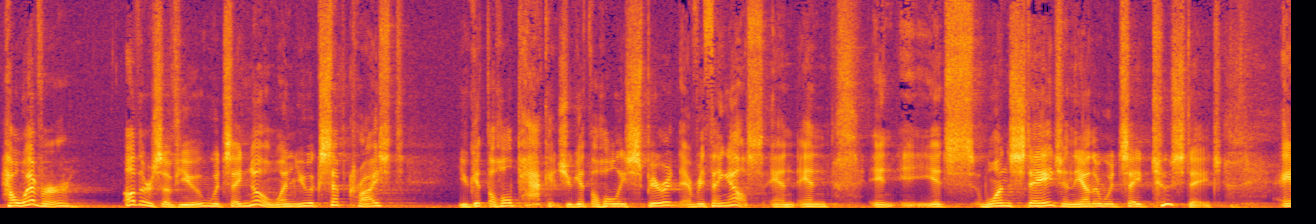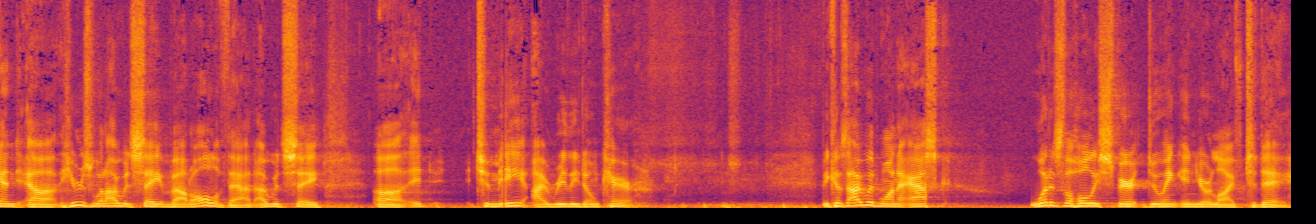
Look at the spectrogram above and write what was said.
however, others of you would say, no, when you accept Christ, you get the whole package. You get the Holy Spirit, everything else. And, and, it's one stage, and the other would say two stage. And uh, here's what I would say about all of that I would say, uh, it, to me, I really don't care. because I would want to ask, what is the Holy Spirit doing in your life today?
